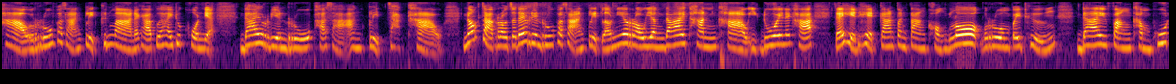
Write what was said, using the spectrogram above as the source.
ข่าวรู้ภาษาอังกฤษขึ้นมานะคะ เพื่อให้ทุกคนเนี่ยได้เรียนรู้ภาษาอังกฤษจากข่าว นอกจากเราจะได้เรียนรู้ภาษาอังกฤษแล้วเนี่ยเรายังได้ทันข่าวอีกด้วยนะคะ ได้เห็นเหตุการณ์ต่างๆ ของโลกรวมไปถึง ได้ฟังคำพูด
